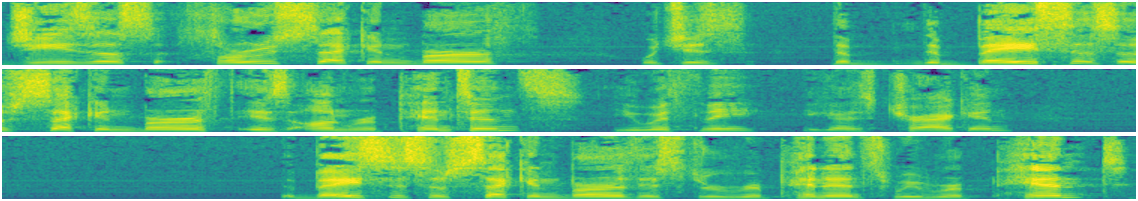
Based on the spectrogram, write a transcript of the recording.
Jesus, through second birth, which is the, the basis of second birth is on repentance. You with me? You guys tracking? The basis of second birth is through repentance. We repent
